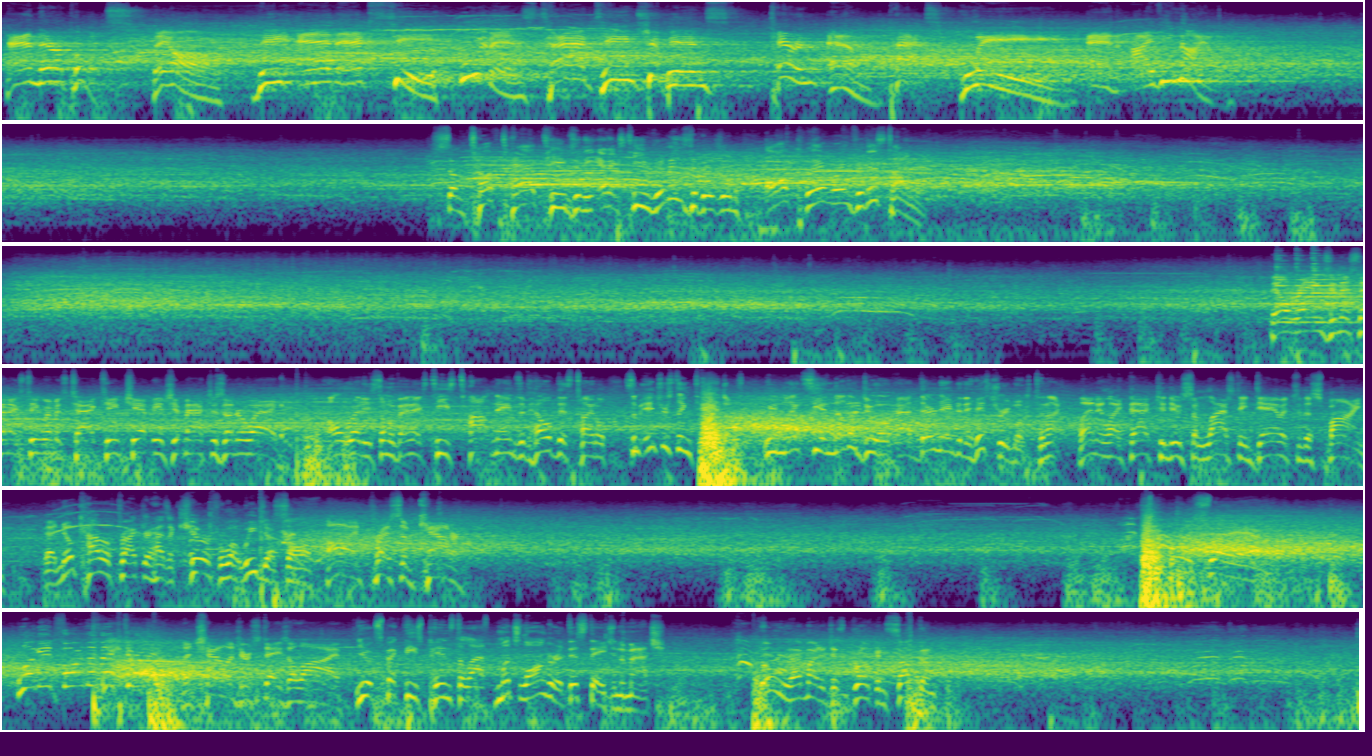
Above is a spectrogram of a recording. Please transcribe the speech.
And their opponents, they are the NXT M. Pat Lee and Ivy Nile. Some tough tag teams in the NXT Women's Division, all clamoring for this title. NXT Women's Tag Team Championship match is underway. Already, some of NXT's top names have held this title. Some interesting tandems. We might see another duo add their name to the history book tonight. Landing like that can do some lasting damage to the spine. Yeah, no chiropractor has a cure for what we just saw. Oh, impressive counter. You expect these pins to last much longer at this stage in the match. Ooh, that might have just broken something.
